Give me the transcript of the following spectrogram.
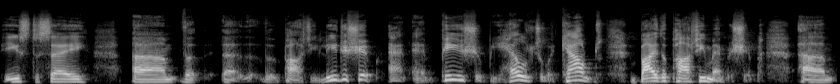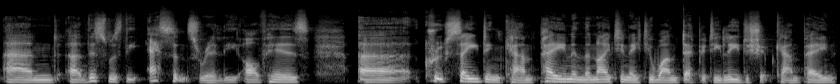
He used to say um, that uh, the party leadership and MPs should be held to account by the party membership. Um, and uh, this was the essence, really, of his uh, crusading campaign in the 1981 deputy leadership campaign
